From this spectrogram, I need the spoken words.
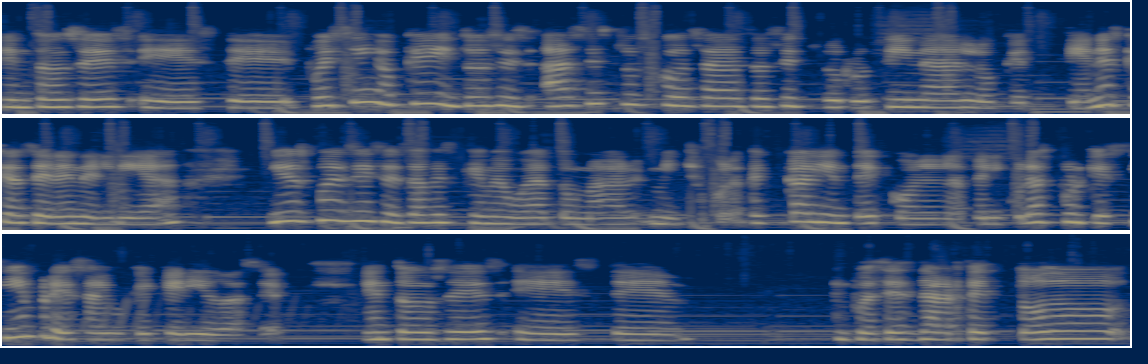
Entonces, este, pues sí, ok, entonces haces tus cosas, haces tu rutina, lo que tienes que hacer en el día y después dices, ¿sabes qué? Me voy a tomar mi chocolate caliente con las películas porque siempre es algo que he querido hacer. Entonces, este pues es darte todo,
